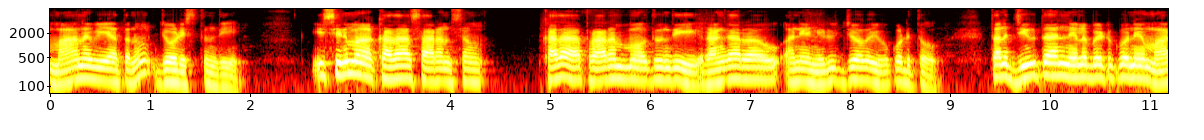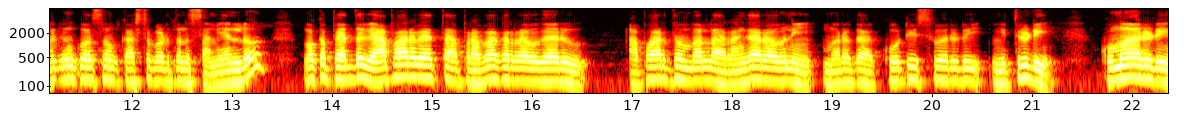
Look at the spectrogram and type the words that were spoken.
మానవీయతను జోడిస్తుంది. ఈ సినిమా కథా సారాంశం కథ ప్రారంభమవుతుంది రంగారావు అనే నిరుద్యోగ యువకుడితో. తన జీవితాన్ని నిలబెట్టుకునే మార్గం కోసం కష్టపడుతున్న సమయంలో ఒక పెద్ద వ్యాపారవేత్త ప్రభాకర్ రావు గారు అపార్థం వల్ల రంగారావుని మరొక కోటీశ్వరుడి మిత్రుడి కుమారుడి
